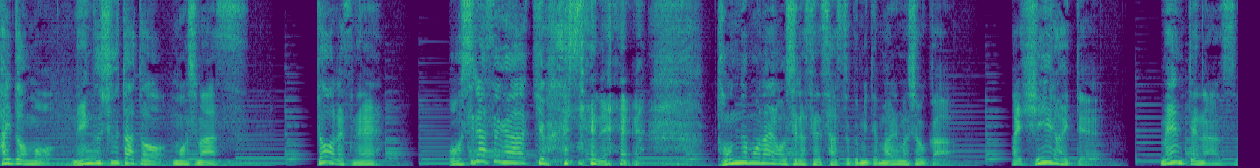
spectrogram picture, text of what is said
はいどうも、ネングシューターと申します。今日はですね、お知らせが来ましてね、とんでもないお知らせ早速見てまいりましょうか。はい、開いて、メンテナンス。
